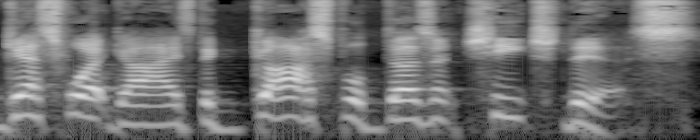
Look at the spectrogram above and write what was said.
Guess what, guys? The gospel doesn't teach this.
